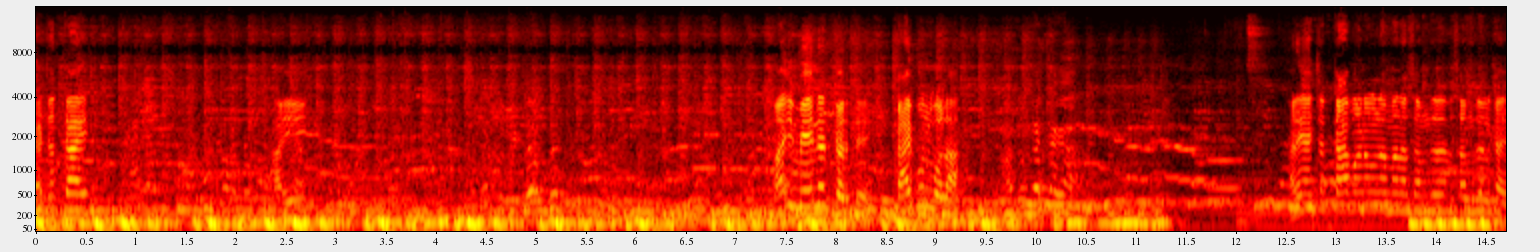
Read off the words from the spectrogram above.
याच्यात काय? आई. भाई मेहनत करते. काय पण बोला. अरे याच्यात काय बनवलं मला? समज समजेल काय?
